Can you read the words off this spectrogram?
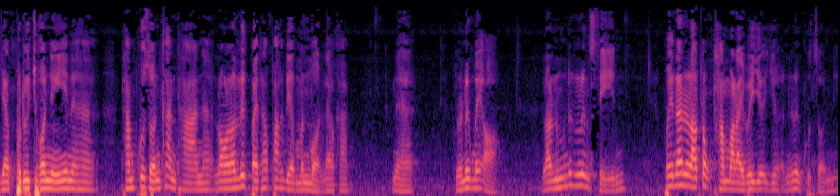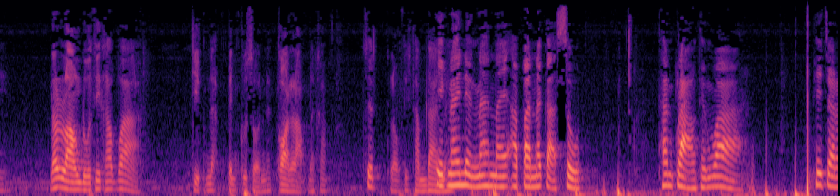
อย่างปุถุชนอย่างนี้นะฮะทำกุศลขั้นทานนะลองระลึกไปเท่าพักเดียวมันหมดแล้วครับนะฮะเรานึกไม่ออก เรานึกเรื่องศีล เพราะฉะนั้นเราต้องทำอะไรไว้เยอะๆในเรื่องกุศลนี่แล้วลองดูที่ครับว่าจิตนะ่ะเป็นกุศลนะก่อนหลับนะครับจะลองที่ทำได้ไหมอีกในหนึ่งนะในอปันนกะสูตร ท่านกล่าวถึงว่าพิจาร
